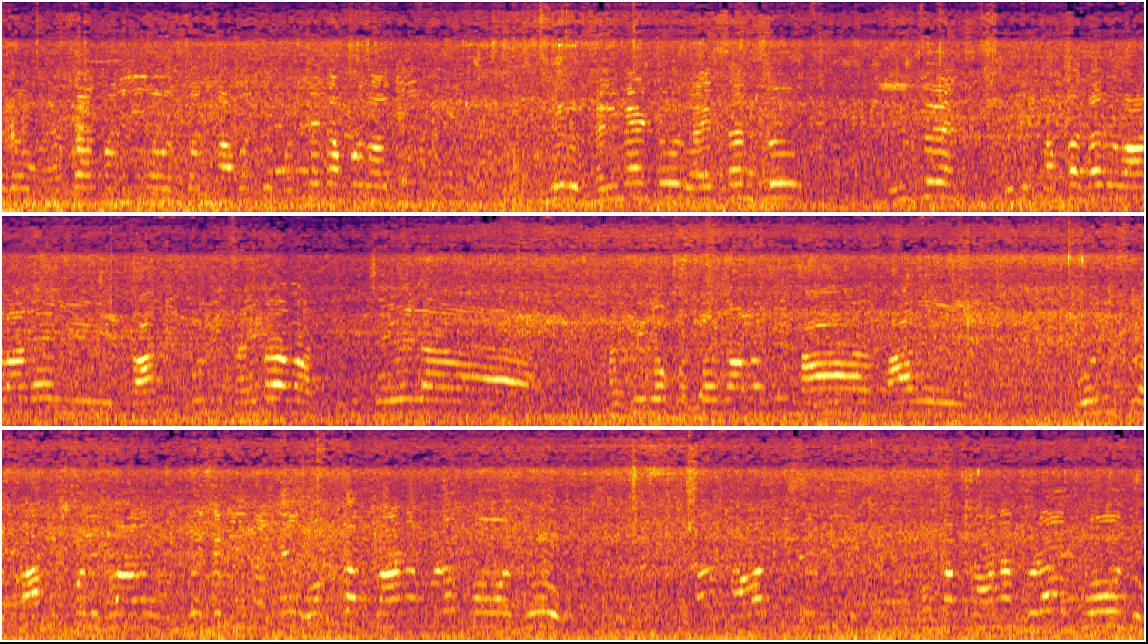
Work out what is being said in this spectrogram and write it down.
ఏదో వ్యవసాయ పని మీద వస్తాం. కాబట్టి వచ్చేటప్పుడు మీరు హెల్మెట్ లైసెన్స్ ఇన్సూరెన్స్ ఇది కంపల్సరీ వాడాలి. ఈ ట్రాఫిక్ పోలీస్ హైదరాబాద్ ఇది చేవేళ్ళ మధ్యలో కొట్టారు కాబట్టి మా మాది పోలీసులు ట్రాఫిక్ పోలీసుల ఉద్దేశం ఏంటంటే ఒక్క ప్రాణం కూడా పోవద్దు. మనకు కావాల్సింది ఒక్క ప్రాణం కూడా పోవద్దు.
